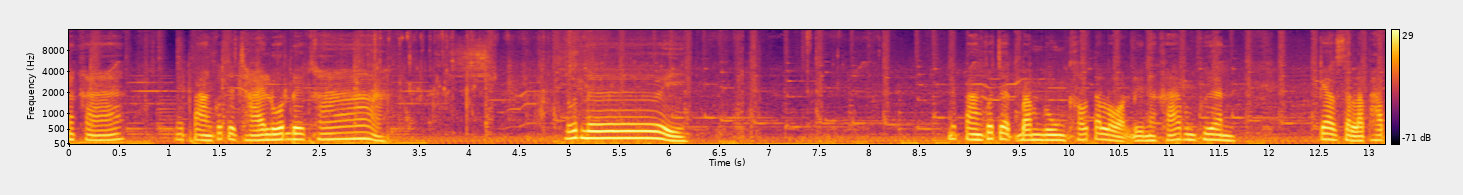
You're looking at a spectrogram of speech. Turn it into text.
นะคะแม่ปางก็จะใช้รถเลยค่ะรถเลยแม่ปางก็จะบำรุงเขาตลอดเลยนะคะเพื่อนๆ ก้วสารพัด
